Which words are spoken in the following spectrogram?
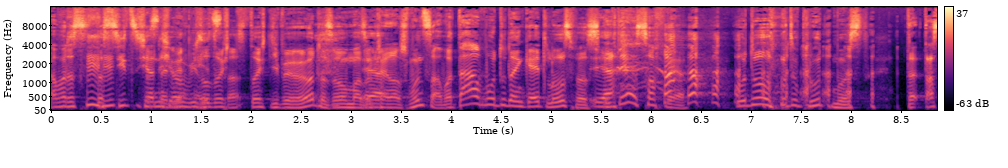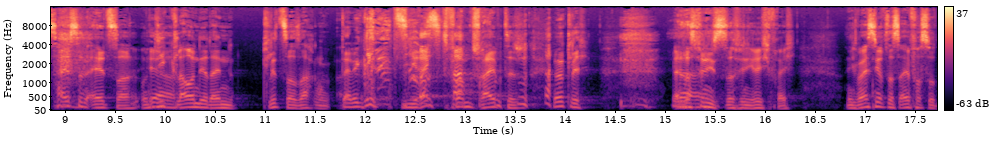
aber das, das zieht sich ja Das nicht nennen wir irgendwie so durch, durch die Behörde, so mal so ein Ja. kleiner Schmunzer. Aber da, wo du dein Geld los wirst, Ja. in der Software, wo du, wo du bluten musst, da, das heißt ein Elster. Und Ja. die klauen dir deine Glitzersachen. Deine Glitzersachen. Direkt vom Schreibtisch. Wirklich. Ja. das finde ich, das finde ich richtig frech. Und ich weiß nicht, ob das einfach so,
